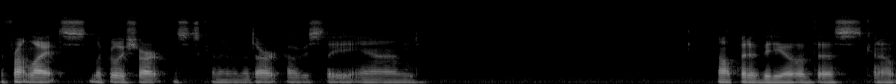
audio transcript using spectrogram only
the front lights look really sharp. This is kind of in the dark, obviously, and I'll put a video of this kind of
